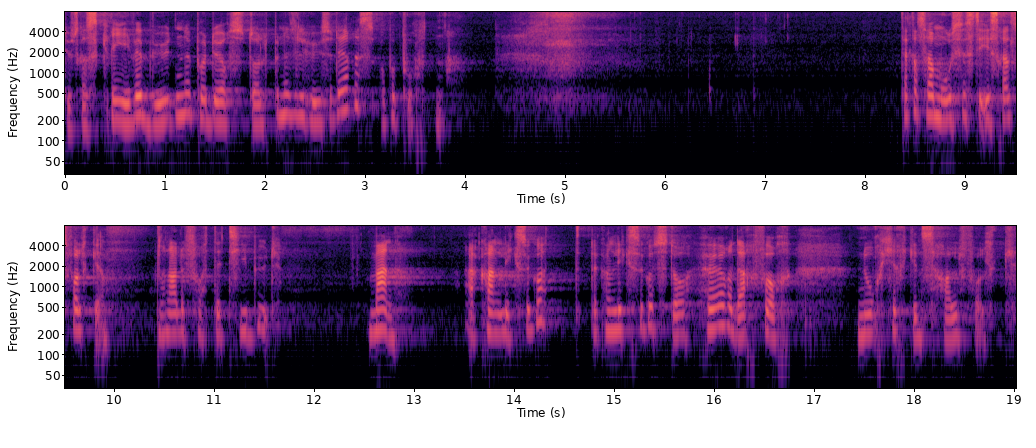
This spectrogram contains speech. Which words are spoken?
Du skal skrive budene på dørstolpene til huset deres og på portene. Dette sa Moses til israelsfolket når han hadde fått et ti bud. Men kan like godt, det kan like så godt stå Hør derfor, Nordkirkens halvfolk.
